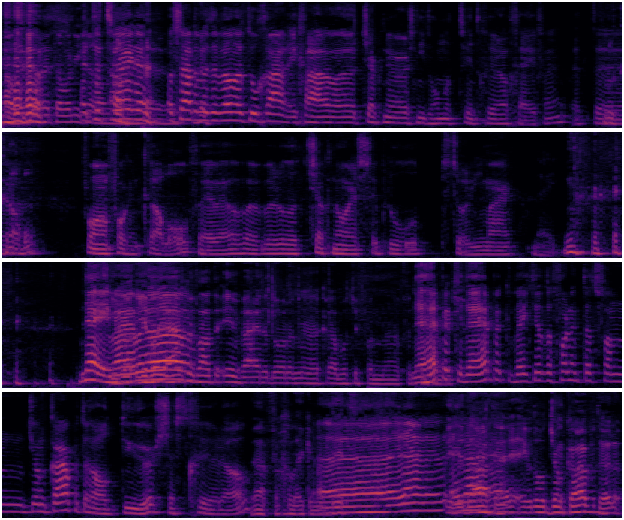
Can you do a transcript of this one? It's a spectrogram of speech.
Nou, al niet En ten tweede, eh, wat zouden we er wel naartoe gaan? Ik ga eh, Chuck Norris niet 120 euro geven. Het, Voor een eh, krabbel. Voor een fucking krabbel. Of, eh, wel, ik bedoel, Chuck Norris, ik bedoel, sorry, maar nee. Nee, Je, maar... je, wil je eh, het laten inwijden door een eh, krabbeltje van, eh van daar heb ik, daar heb ik, weet je, dan vond ik dat van John Carpenter al duur, 60 euro. Ja, vergeleken met Eh, dit. Inderdaad, hè. Ik bedoel, John Carpenter...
